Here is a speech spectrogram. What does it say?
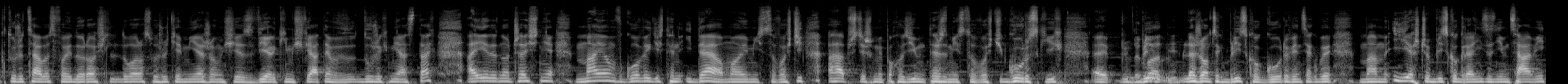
którzy całe swoje dorośle, dorosłe życie mierzą się z wielkim światem w dużych miastach, a jednocześnie mają w głowie gdzieś ten ideał małej miejscowości, a przecież my pochodzimy też z miejscowości górskich, e, bli leżących blisko gór, więc jakby mamy i jeszcze blisko granicy z Niemcami,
